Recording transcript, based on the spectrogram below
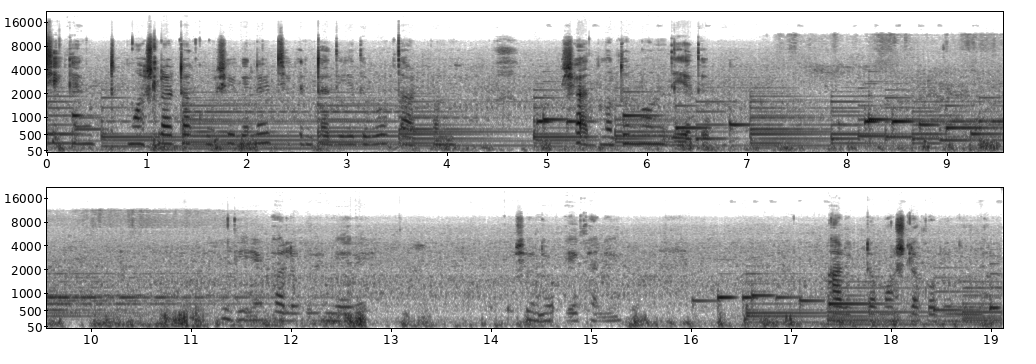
চিকেন মশলাটা কষে গেলে চিকেনটা দিয়ে দেব, তারপর স্বাদ মতো নুন দিয়ে দেব। দিয়ে ভালো করে নেড়ে কষে নেব এখানে আরেকটা মশলা করে নিলাম।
